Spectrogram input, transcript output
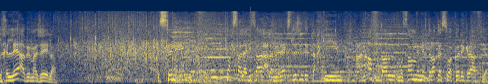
الخلاقة بمجالها. السنة تحصل اليسار على ميركس لجنة التحكيم عن أفضل مصممة رقص وكوريغرافيا.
